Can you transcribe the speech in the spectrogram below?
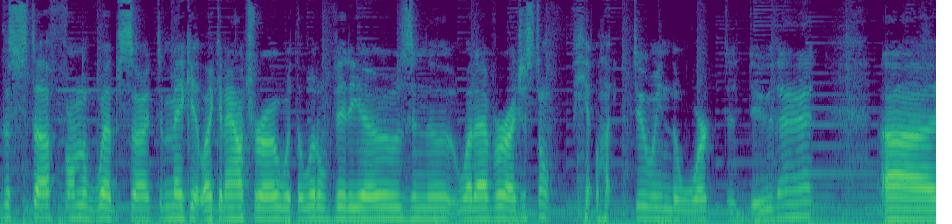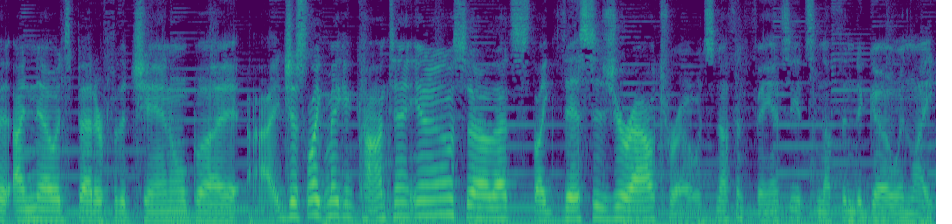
the stuff on the website to make it like an outro with the little videos and the whatever. I just don't feel like doing the work to do that. Uh, I know it's better for the channel, but I just like making content, you know? So that's like, this is your outro. It's nothing fancy. It's nothing to go and like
